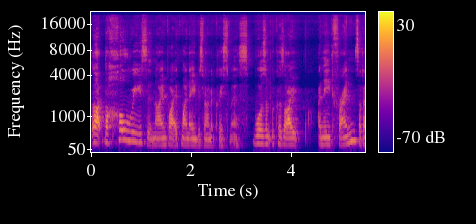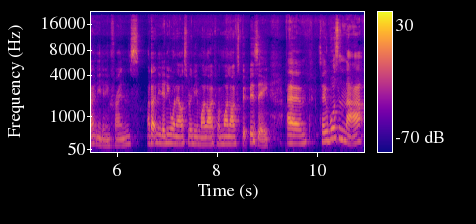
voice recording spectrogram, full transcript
like the whole reason I invited my neighbours around at Christmas wasn't because I I need friends. I don't need any friends. I don't need anyone else really in my life. And my life's a bit busy. Um, so it wasn't that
